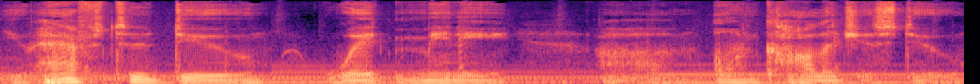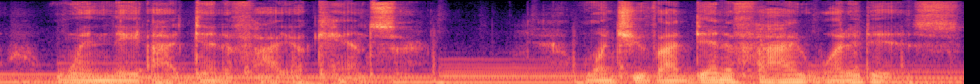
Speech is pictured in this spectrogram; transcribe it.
you have to do what many oncologists do when they identify a cancer. Once you've identified what it is,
